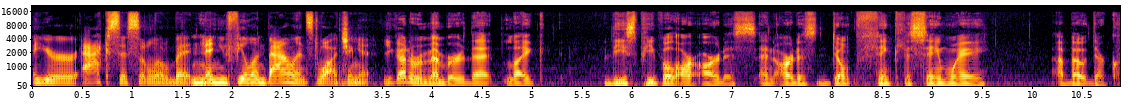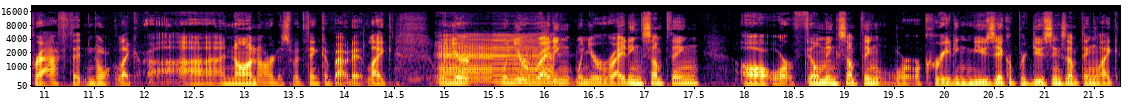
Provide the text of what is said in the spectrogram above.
your axis a little bit, and then you feel unbalanced watching it. You got to remember that like these people are artists, and artists don't think the same way about their craft that nor- like uh, a non-artist would think about it. Like when you're when you're writing when you're writing something uh, or filming something or, or creating music or producing something like.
